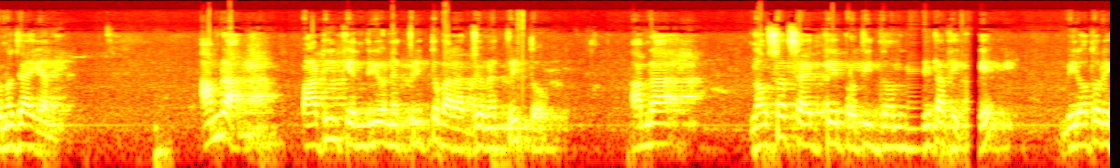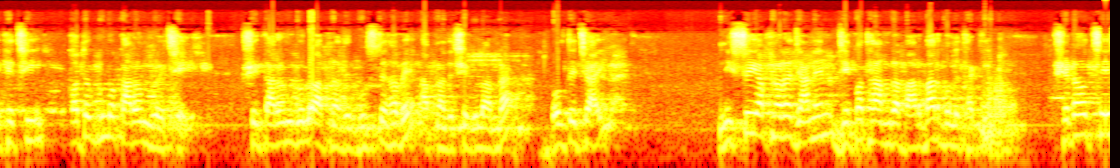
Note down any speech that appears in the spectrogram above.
কোনো জায়গা নেই। আমরা পার্টির কেন্দ্রীয় নেতৃত্ব বা রাজ্য নেতৃত্ব, আমরা নওসাদ সাহেবকে প্রতিদ্বন্দ্বিতা থেকে বিরত রেখেছি। কতগুলো কারণ রয়েছে, সেই কারণগুলো আপনাদের বুঝতে হবে। আপনাদের সেগুলো আমরা বলতে চাই। নিশ্চয়ই আপনারা জানেন, যে কথা আমরা বারবার বলে থাকি, সেটা হচ্ছে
